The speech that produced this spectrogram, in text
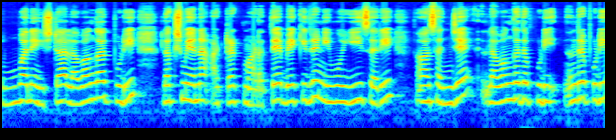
ತುಂಬಾ ಇಷ್ಟ. ಲವಂಗದ ಪುಡಿ ಲಕ್ಷ್ಮಿಯನ್ನು ಅಟ್ರಾಕ್ಟ್ ಮಾಡುತ್ತೆ. ಬೇಕಿದ್ರೆ ನೀವು ಈ ಸರಿ ಸಂಜೆ ಲವಂಗದ ಪುಡಿ, ಅಂದರೆ ಪುಡಿ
